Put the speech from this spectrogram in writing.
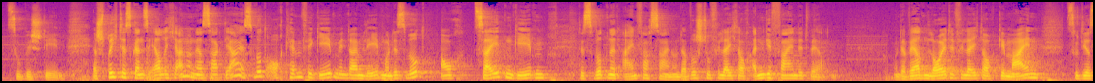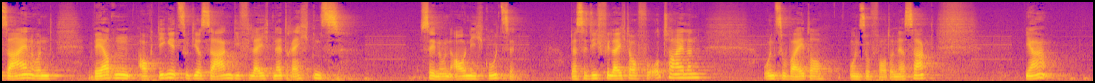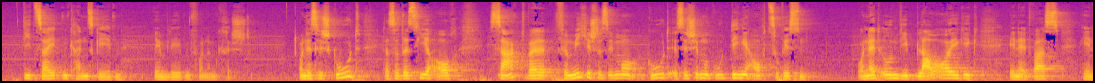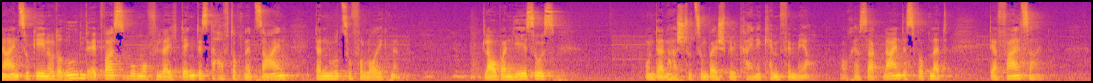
zu bestehen. Er spricht es ganz ehrlich an und er sagt, ja, es wird auch Kämpfe geben in deinem Leben und es wird auch Zeiten geben, das wird nicht einfach sein und da wirst du vielleicht auch angefeindet werden. Und da werden Leute vielleicht auch gemein zu dir sein und werden auch Dinge zu dir sagen, die vielleicht nicht rechtens sind und auch nicht gut sind. Dass sie dich vielleicht auch verurteilen und so weiter und so fort. Und er sagt, ja, die Zeiten kann es geben im Leben von einem Christ. Und es ist gut, dass er das hier auch sagt, weil für mich ist es immer gut, es ist immer gut, Dinge auch zu wissen und nicht irgendwie blauäugig in etwas hineinzugehen oder irgendetwas, wo man vielleicht denkt, das darf doch nicht sein, dann nur zu verleugnen. Glaub an Jesus und dann hast du zum Beispiel keine Kämpfe mehr. Auch er sagt, nein, das wird nicht der Fall sein.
